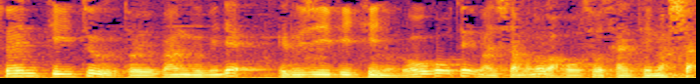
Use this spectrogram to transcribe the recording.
22という番組で LGBT のロゴをテーマにしたものが放送されていました。あ、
